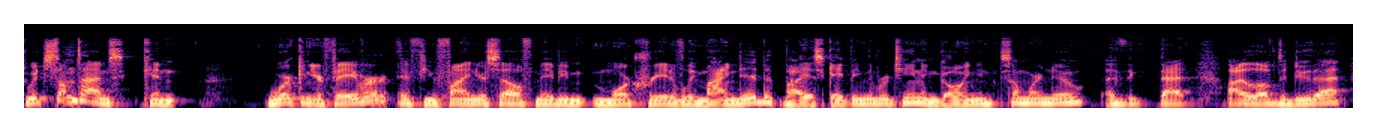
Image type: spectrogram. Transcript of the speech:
which sometimes can work in your favor if you find yourself maybe more creatively minded by escaping the routine and going somewhere new. I think that I love to do that,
